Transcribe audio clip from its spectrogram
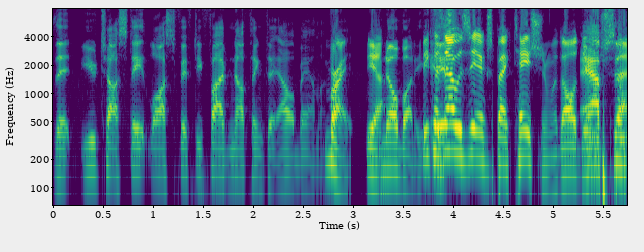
that Utah State lost fifty five nothing to Alabama. right. Yeah, Nobody. because It- that was the expectation. With all due respect.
